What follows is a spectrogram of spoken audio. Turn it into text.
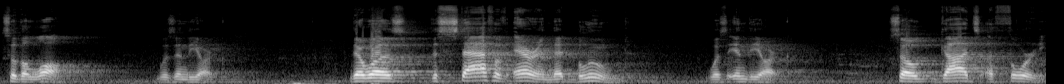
So the law was in the ark. There was the staff of Aaron that bloomed, was in the ark. So God's authority,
